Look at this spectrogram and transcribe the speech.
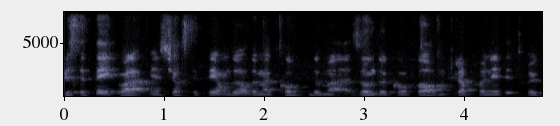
Mais c'était, voilà, bien sûr, c'était en dehors de ma, de ma zone de confort, donc j'apprenais des trucs.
